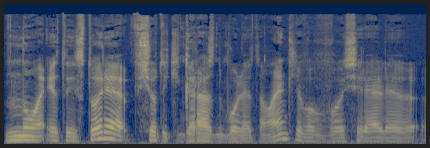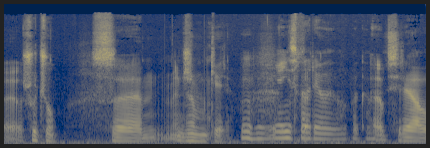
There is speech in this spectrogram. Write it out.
но эта история все-таки гораздо более талантлива в сериале э, «Шучу» с э, Джимом Керри. Мгм, Я не смотрела его пока. Э, Сериал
